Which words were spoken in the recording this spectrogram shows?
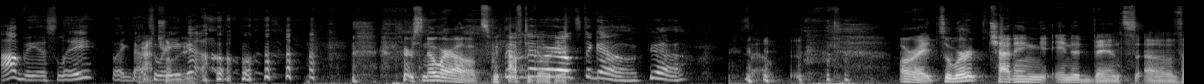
Obviously. Like, that's Naturally. where you go. There's nowhere else. We There's have to go here. nowhere else to go. Yeah. So. All right, so we're chatting in advance of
